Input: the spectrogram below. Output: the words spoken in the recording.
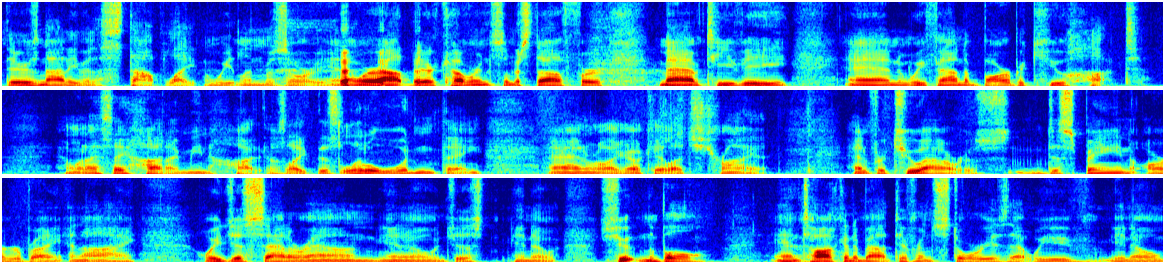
There's not even a stoplight in Wheatland, Missouri. And we're out there covering some stuff for MAV TV, and we found a barbecue hut. And when I say hut, I mean hut. It was like this little wooden thing. And we're like, okay, let's try it. And for two hours, Despain, Argabright, and I we just sat around, you know, just you know, shooting the bull and talking about different stories that we've you know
